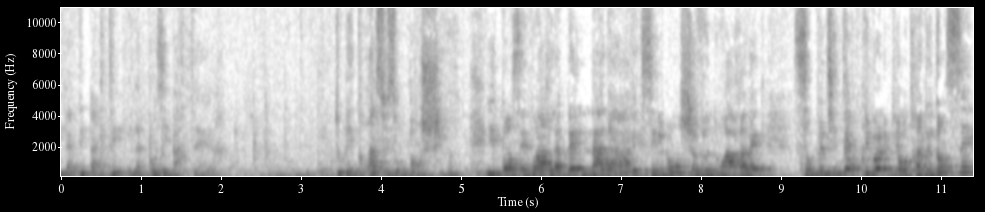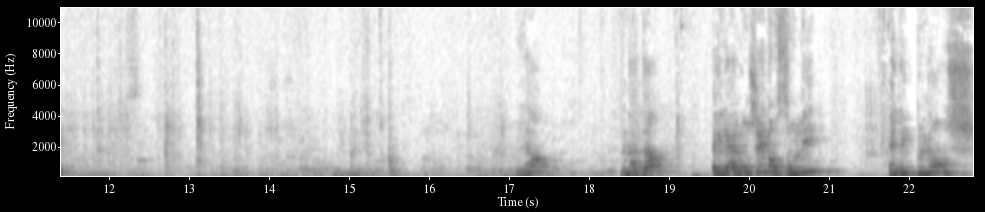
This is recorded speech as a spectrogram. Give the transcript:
il a dépacté, il l'a posé par terre. Et tous les trois se sont penchés. Ils pensaient voir la belle Nada avec ses longs cheveux noirs, avec son petit air frivole et puis en train de danser. Là, Nada, elle est allongée dans son lit. Elle est blanche.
